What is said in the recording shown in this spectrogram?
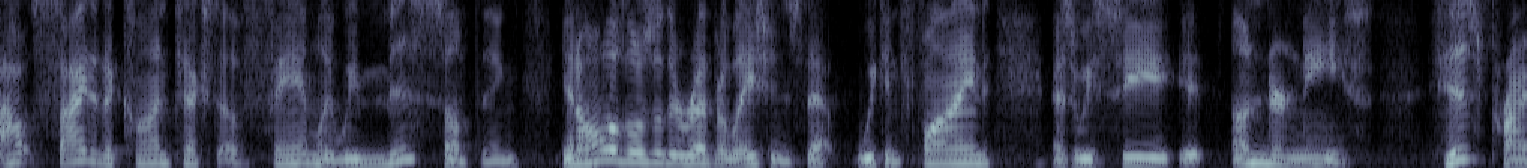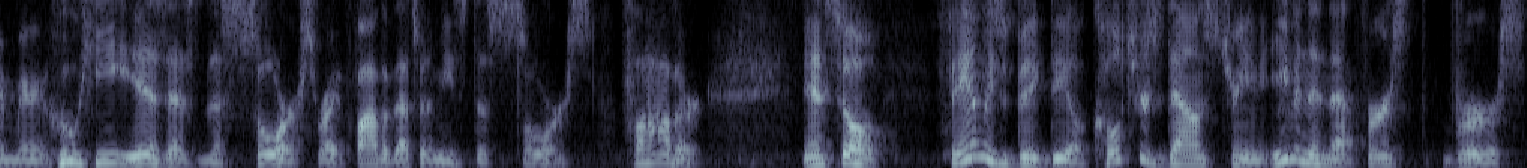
outside of the context of family, we miss something in all of those other revelations that we can find as we see it underneath his primary who he is as the source right? Father that's what it means the source father. And so family's a big deal. Culture's downstream. Even in that first verse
